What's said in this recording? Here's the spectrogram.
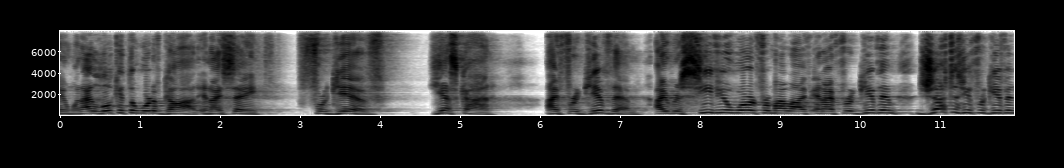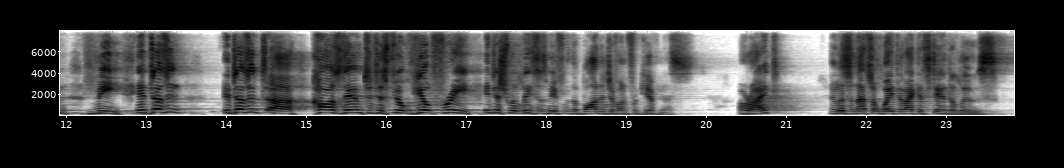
And when I look at the Word of God and I say, forgive, yes, God, I forgive them. I receive your word for my life and I forgive them just as you've forgiven me. It doesn't, it doesn't uh, cause them to just feel guilt free. It just releases me from the bondage of unforgiveness. All right? And listen, that's a weight that I could stand to lose.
